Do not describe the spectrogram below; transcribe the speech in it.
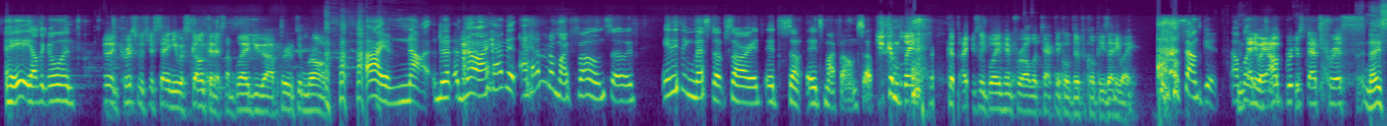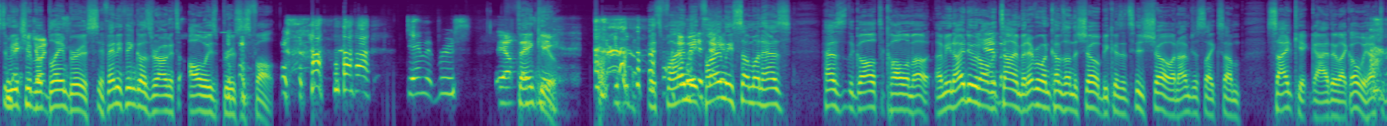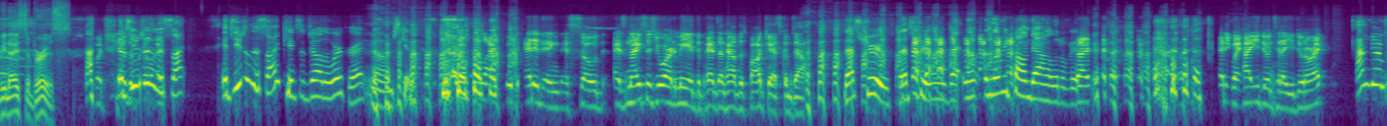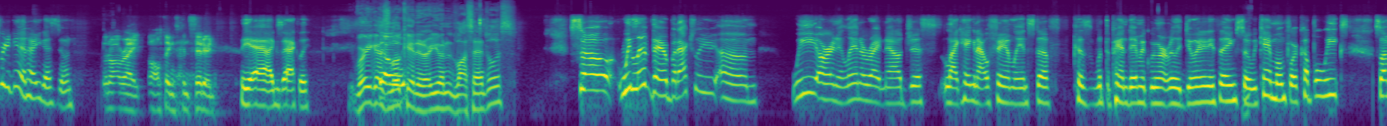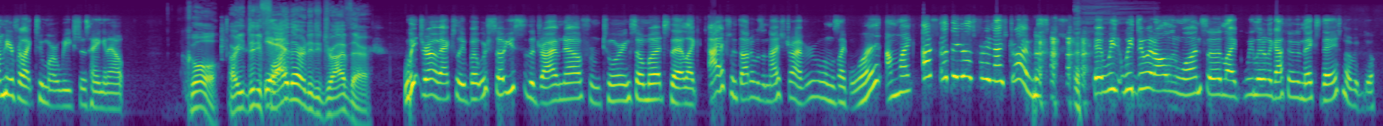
Hey, how's it going? Good. Chris was just saying you were skunking us. I'm glad you uh, proved him wrong. I am not. No, no, I have it. I have it on my phone. So if anything messed up, sorry, it, it's uh, it's my phone. So You can blame because I usually blame him for all the technical difficulties anyway. sounds good. I'll blame Anyway, you. I'm Bruce. That's Chris. Nice to meet you, but blame. Bruce. If anything goes wrong, it's always Bruce's fault. Damn it, Bruce. Yeah. Thank you. You- It's finally finally someone has has the gall to call him out. I mean, I do it all Yeah, the but- time, but everyone comes on the show because it's his show, and I'm just like some sidekick guy. They're like, "Oh, we have to be nice to Bruce." But she It's doesn't usually the side. It's usually the sidekicks that do all the work, right? No, I'm just kidding. she doesn't realize who's editing this. So as nice as you are to me, it depends on how this podcast comes out. That's true. That's true. Let me, back, let, let me calm down a little bit. Right. anyway, how you doing today? You doing all right? I'm doing pretty good. How are you guys doing? Doing all right, all things considered. Yeah, exactly. Where are you guys So- located? Are you in Los Angeles? So we live there, but actually, um, we are in Atlanta right now, just like hanging out with family and stuff. Because with the pandemic, we weren't really doing anything, so we came home for a couple weeks. So I'm here for like two more weeks, just hanging out. Cool. Are you? Did you fly Yeah. there or did you drive there? We drove actually, but we're so used to the drive now from touring so much that like I actually thought it was a nice drive. Everyone was like, "What?" I'm like, "I, I think that was a pretty nice drive." And we we do it all in one, so like we literally got there the next day. It's no big deal.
